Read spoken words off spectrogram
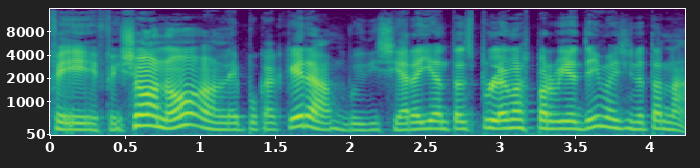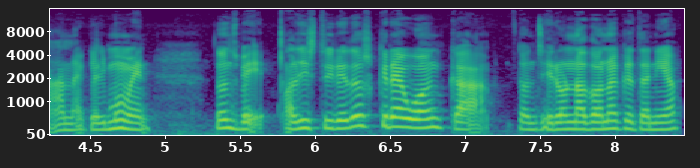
fer, fer això, no?, en l'època que era. Vull dir, si ara hi ha tants problemes per viatjar, imagina't en, en aquell moment. Doncs bé, els historiadors creuen que doncs, era una dona que tenia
